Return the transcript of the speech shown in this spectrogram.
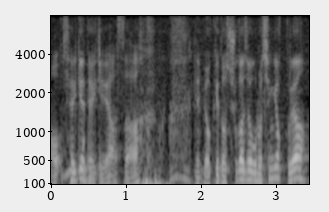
어, 세 개, 네 개, 아싸. 네, 몇 개 더 추가적으로 챙겼고요.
